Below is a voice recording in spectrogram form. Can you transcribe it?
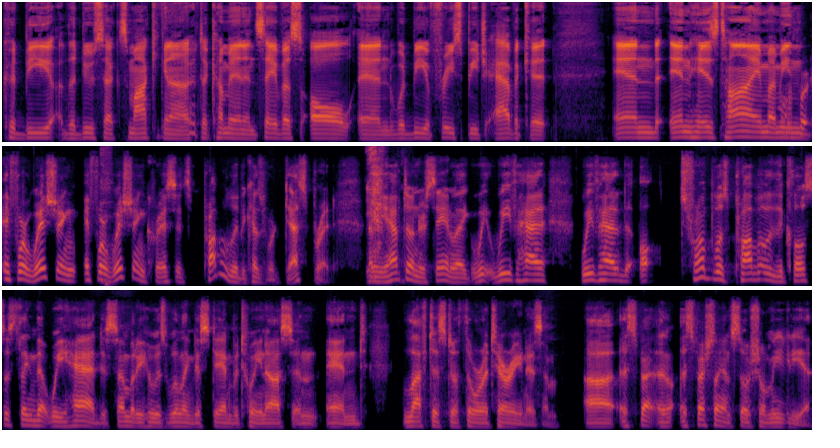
could be the Deus Ex Machina to come in and save us all and would be a free speech advocate. And in his time, I mean, well, if, we're, if, we're, wishing, if we're wishing, Chris, it's probably because we're desperate. I mean, you have to understand, like we we've had we've had uh, Trump was probably the closest thing that we had to somebody who was willing to stand between us and and leftist authoritarianism. Uh, especially on social media.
